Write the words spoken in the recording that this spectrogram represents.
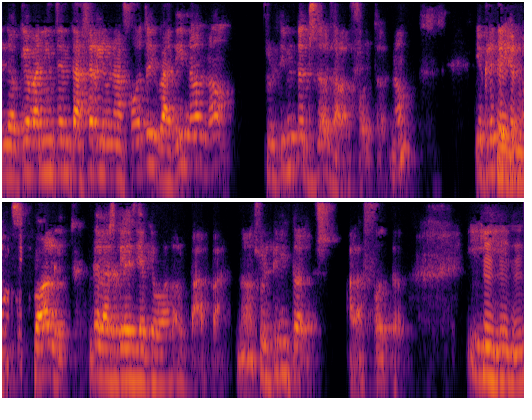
allò que van intentar fer-li una foto i va dir no, no, sortim tots dos a la foto, no? Jo crec que això és molt simbòlic de l'església que vol el papa, no? Sortim tots a la foto. I, mm -hmm.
